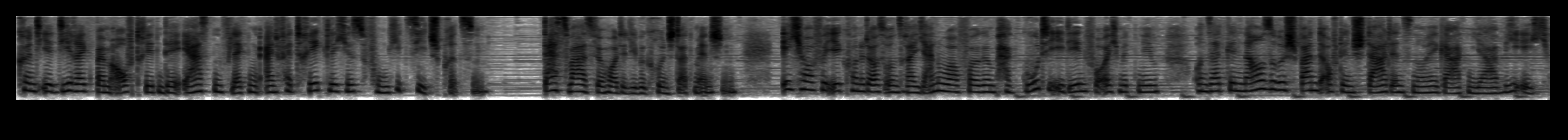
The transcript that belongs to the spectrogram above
könnt ihr direkt beim Auftreten der ersten Flecken ein verträgliches Fungizid spritzen. Das war es für heute, liebe Grünstadtmenschen. Ich hoffe, ihr konntet aus unserer Januarfolge ein paar gute Ideen für euch mitnehmen und seid genauso gespannt auf den Start ins neue Gartenjahr wie ich.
